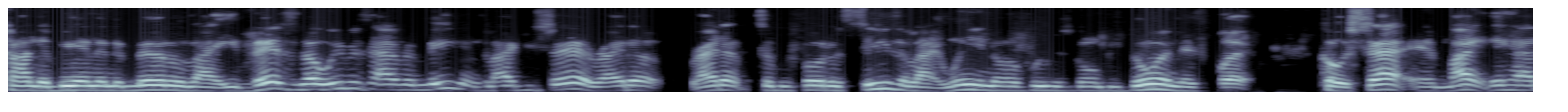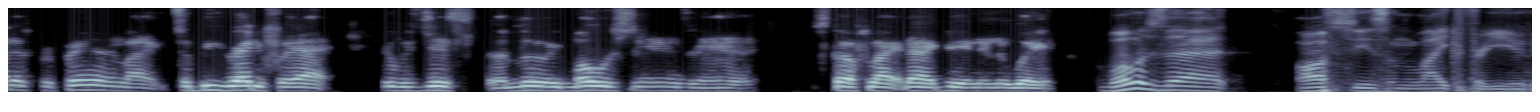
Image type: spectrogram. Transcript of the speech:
kind of being in the middle, like events. No, we was having meetings, like you said, right up, right up to before the season. Like we didn't know if we was gonna be doing this, but Coach Sat and Mike, they had us preparing like to be ready for that. It was just a little emotions and stuff like that getting in the way. What was that off season like for you?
